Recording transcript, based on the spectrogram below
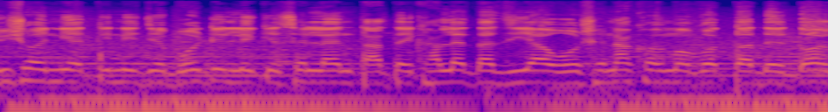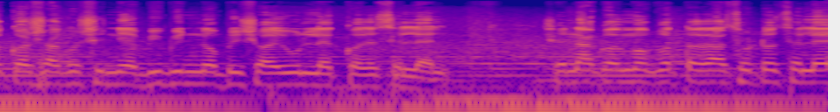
বিষয় নিয়ে তিনি যে বইটি লিখেছিলেন তাতে খালেদা জিয়া ও সেনা কর্মকর্তাদের দর কষাকষি নিয়ে বিভিন্ন বিষয় উল্লেখ করেছিলেন। সেনা কর্মকর্তারা ছোট ছেলে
